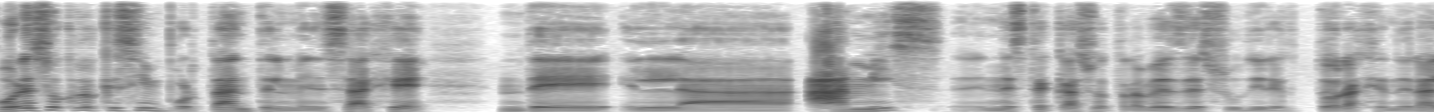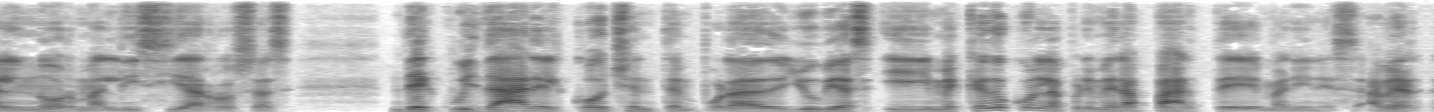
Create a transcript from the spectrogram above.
Por eso creo que es importante el mensaje de la AMIS, en este caso a través de su directora general Norma Alicia Rosas, de cuidar el coche en temporada de lluvias. Y me quedo con la primera parte, Marines. A ver,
